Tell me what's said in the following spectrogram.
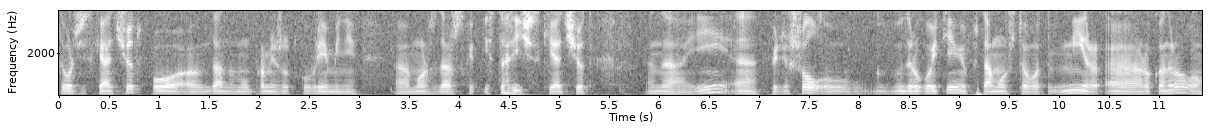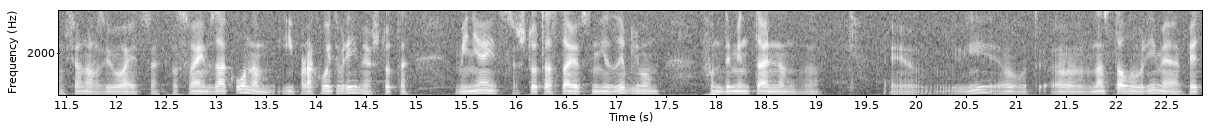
творческий отчет по э, данному промежутку времени, э, можно даже сказать исторический отчет, да, и э, перешел к другой теме, потому что вот мир э, рок-н-ролла, он все равно развивается по своим законам, и проходит время, что-то меняется, что-то остается незыблемым, фундаментальным, э, Э, и вот э, настало время опять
